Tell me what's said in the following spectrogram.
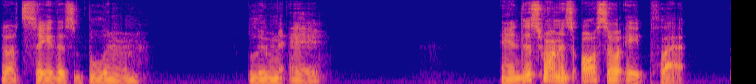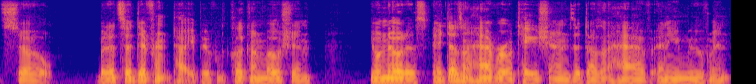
let's say this balloon. Balloon A. And this one is also a plat. So, but it's a different type. If we click on motion, you'll notice it doesn't have rotations. It doesn't have any movement.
